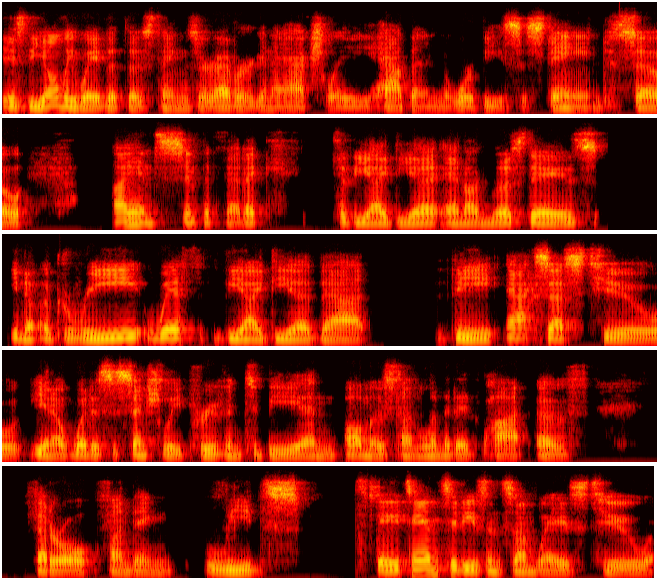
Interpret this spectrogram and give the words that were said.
is the only way that those things are ever going to actually happen or be sustained. So I am sympathetic to the idea, and on most days, you know, agree with the idea that the access to you know what is essentially proven to be an almost unlimited pot of federal funding leads states and cities in some ways to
